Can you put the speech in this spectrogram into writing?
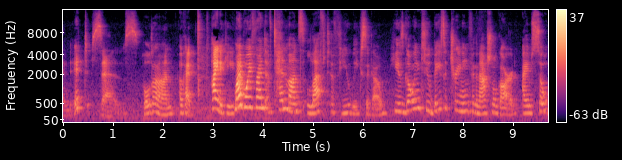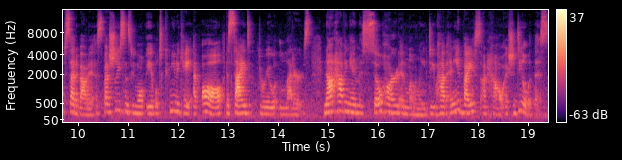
and it says, hold on. Okay. Hi, Nikki. My boyfriend of 10 months left a few weeks ago. He is going to basic training for the National Guard. I am so upset about it, especially since we won't be able to communicate at all besides through letters. Not having him is so hard and lonely. Do you have any advice on how I should deal with this?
